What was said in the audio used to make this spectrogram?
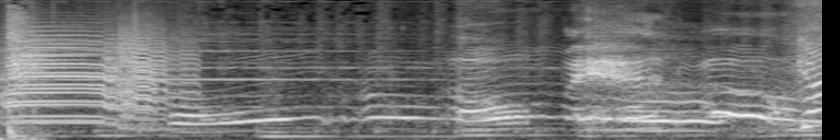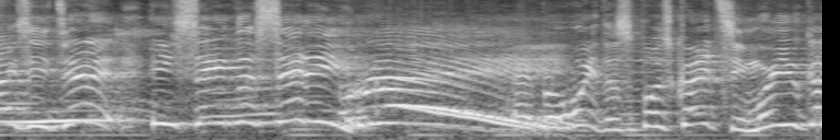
He saved the city! Hooray! Hey, but wait, there's a post-credit scene. Where are you going?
